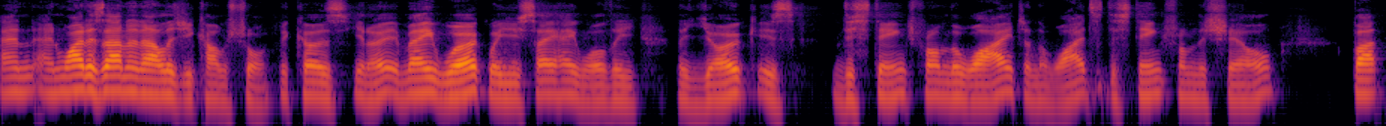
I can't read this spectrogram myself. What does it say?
And, and why does that analogy come short? Because, you know, it may work where you say, hey, well, the, the yolk is distinct from the white and the white's distinct from the shell. But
